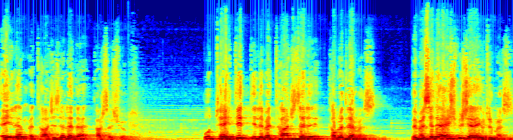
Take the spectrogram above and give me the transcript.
eylem ve tacizlerle de karşılaşıyoruz. Bu tehdit dili ve tacizleri kabul edilemez ve meseleye hiçbir şeye götürmez.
